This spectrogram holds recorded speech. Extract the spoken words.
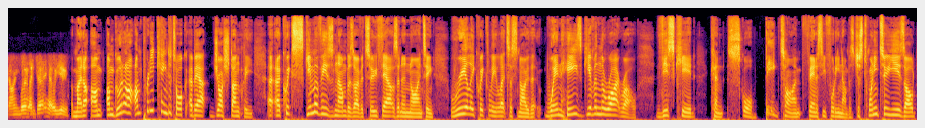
Going well, AJ. How are you? Mate, I'm I'm good. I'm pretty keen to talk about Josh Dunkley. A, a, quick skim of his numbers over 2019 really quickly lets us know that when he's given the right role, this kid can score big time fantasy footy numbers. Just 22 years old.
